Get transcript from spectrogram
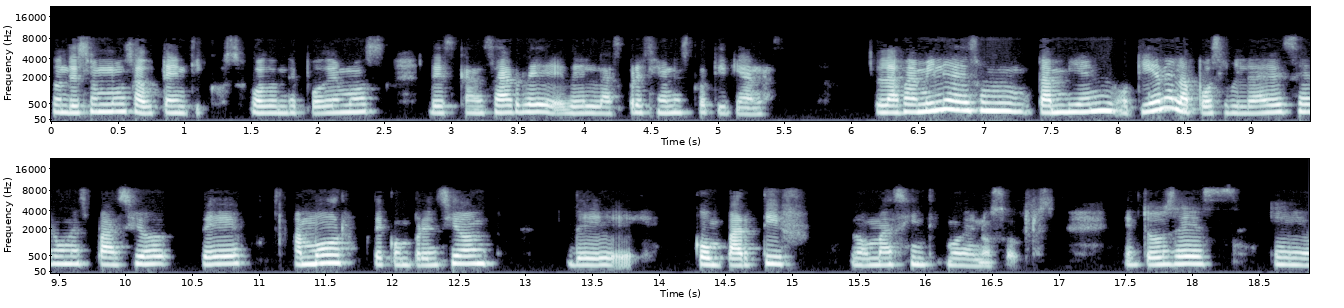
donde somos auténticos o donde podemos descansar de, las presiones cotidianas. La familia es también o tiene la posibilidad de ser un espacio de amor, de comprensión, de compartir lo más íntimo de nosotros. Entonces, eh,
